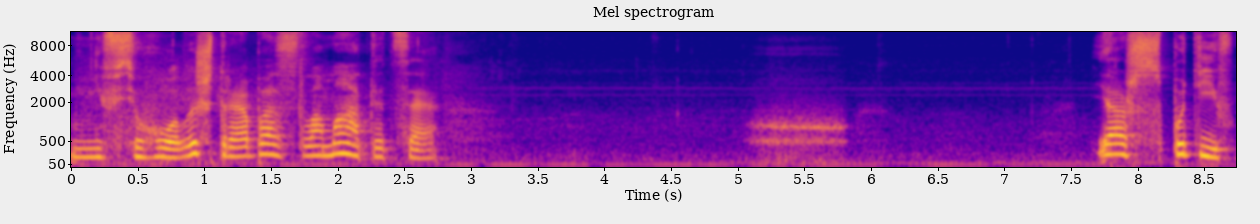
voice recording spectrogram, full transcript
Мені всього лиш треба зламати це. Я аж спотів.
